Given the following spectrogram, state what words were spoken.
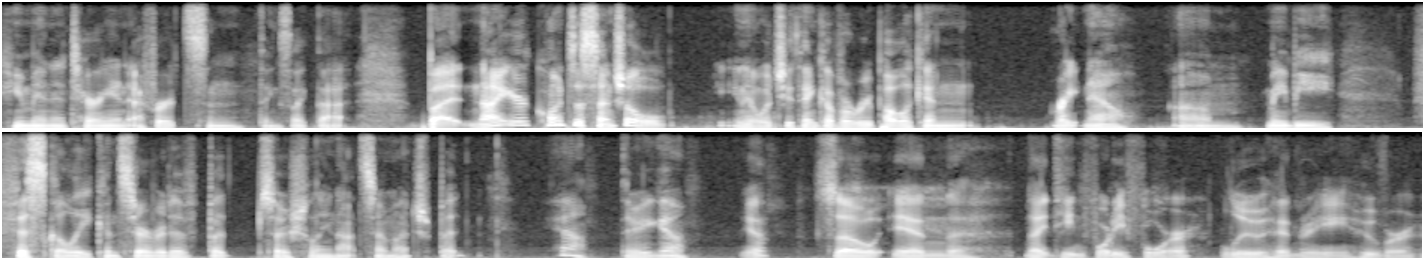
humanitarian efforts and things like that. But not your quintessential, you know, what you think of a Republican right now. Um, maybe fiscally conservative, but socially not so much. But yeah, there you go. Yeah. So in 1944, Lou Henry Hoover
